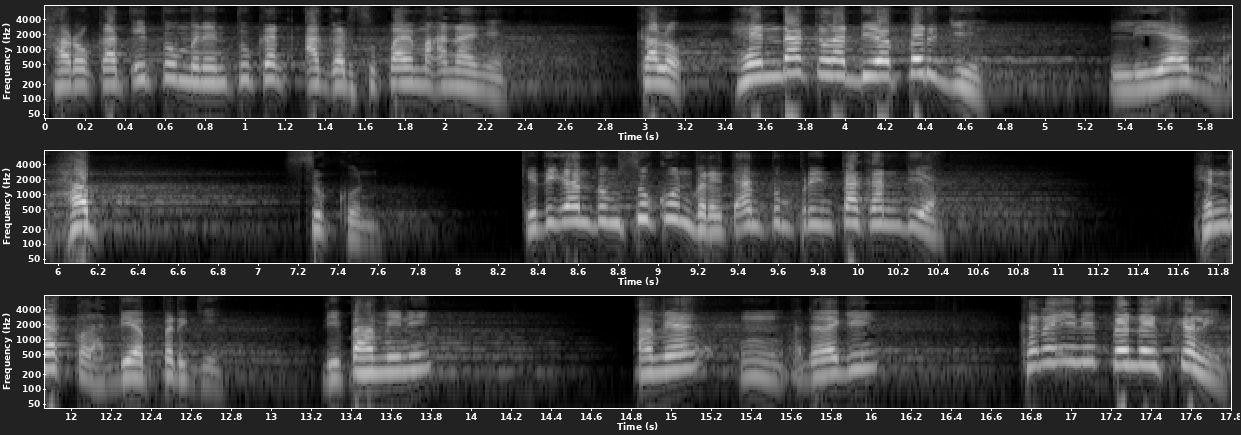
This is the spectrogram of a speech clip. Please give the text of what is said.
Harokat itu menentukan agar supaya maknanya. Kalau hendaklah dia pergi, lihat hab sukun. Ketika antum sukun berarti antum perintahkan dia. Hendaklah dia pergi. Dipahami ini? Paham ya? Hmm, ada lagi? Karena ini pendek sekali.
